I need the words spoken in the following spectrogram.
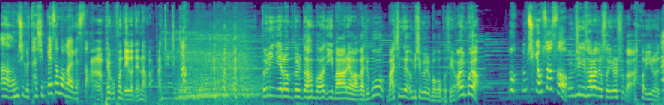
아, 음식을 다시 뺏어 먹어야겠어. 아, 배고픈데 이거 내놔봐. 아, 짜, 짜, 짜. 어린이 여러분들도 한번 이 마을에 와가지고 맛있는 음식을 먹어보세요. 아니 뭐야? 어, 음식이 없었어. 음식이 사라졌어. 이럴 수가. 이런. 안돼!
